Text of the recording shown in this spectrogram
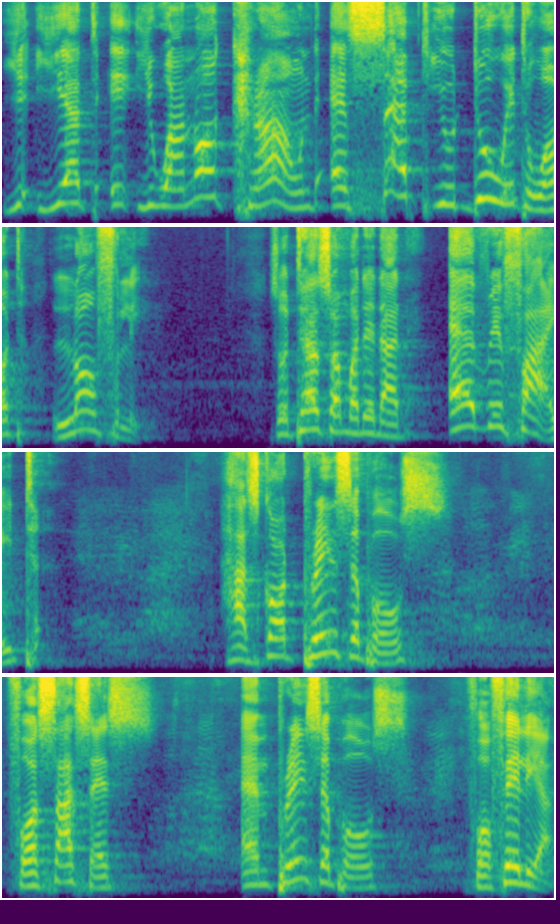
yet you are not crowned except you do it what? Lawfully. So tell somebody that every fight has got principles for success and principles for failure.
